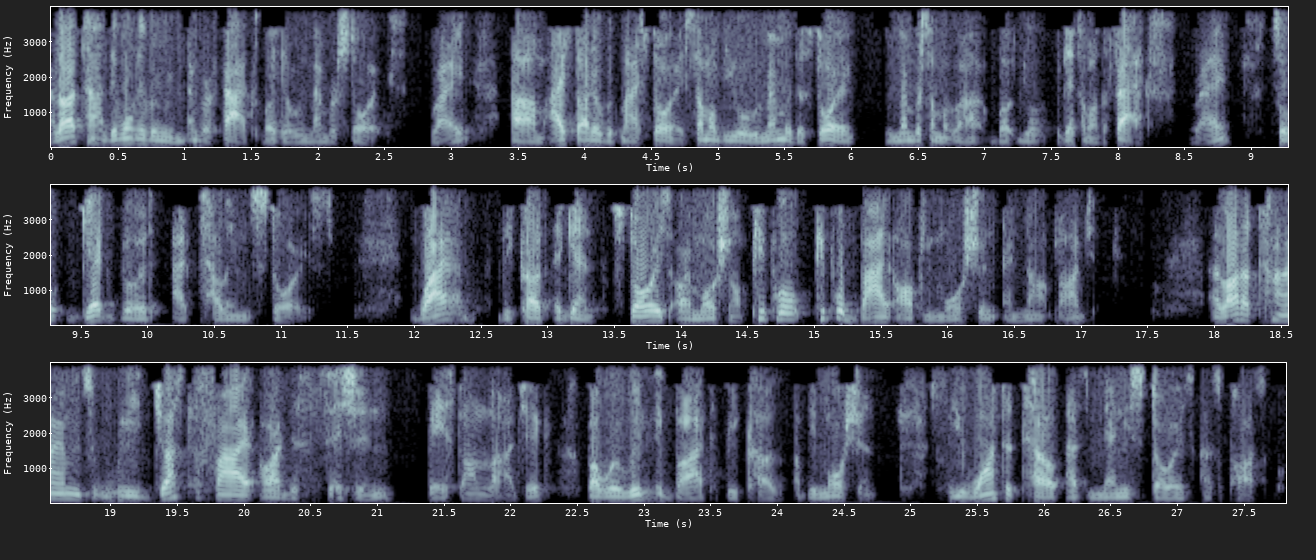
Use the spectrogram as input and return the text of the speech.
A lot of times they won't even remember facts, but they'll remember stories, right? Um, I started with my story. Some of you will remember the story, remember some of, uh, but you'll forget some of the facts, right? So get good at telling stories. Why? Because again, stories are emotional. People people buy off emotion and not logic. A lot of times we justify our decision based on logic, but we're really bought because of emotion. So you want to tell as many stories as possible.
